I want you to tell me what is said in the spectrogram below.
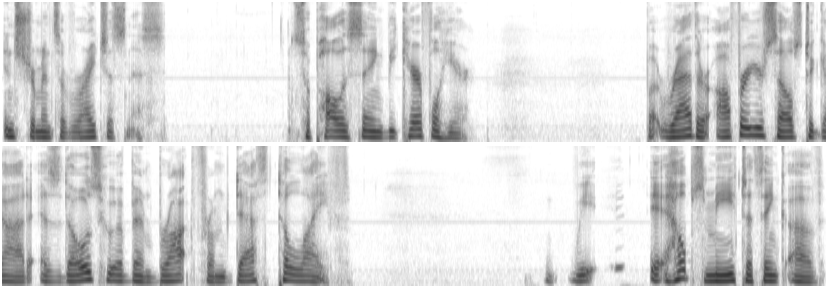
instruments of righteousness. So Paul is saying, be careful here, but rather offer yourselves to God as those who have been brought from death to life. We, it helps me to think of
